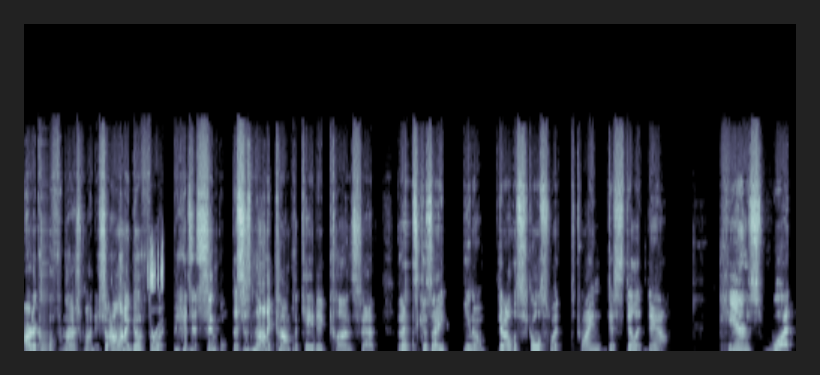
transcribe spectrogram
article from last Monday. So I want to go through it because it's simple. This is not a complicated concept. But that's because I, you know, did all the skull sweat to try and distill it down. Here's what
